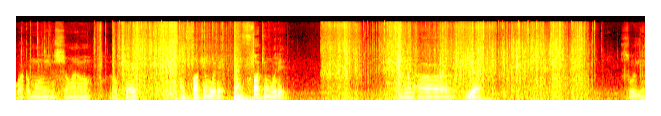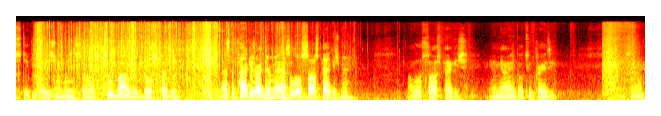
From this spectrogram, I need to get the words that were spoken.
Guacamole and serrano. Okay. I'm fucking with it. I'm fucking with it. And then, uh, yeah. Sweet and sticky Asian wing sauce. Two bottles of ghost pepper. That's the package right there, man. That's a little sauce package, man. My little sauce package. You know what I mean? I ain't go too crazy. You know I'm saying?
